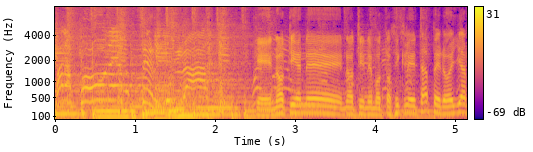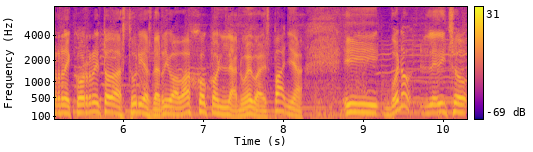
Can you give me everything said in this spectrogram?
para poder circular que no tiene, no tiene motocicleta, pero ella recorre toda Asturias de arriba abajo con la Nueva España. Y bueno, le he dicho,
